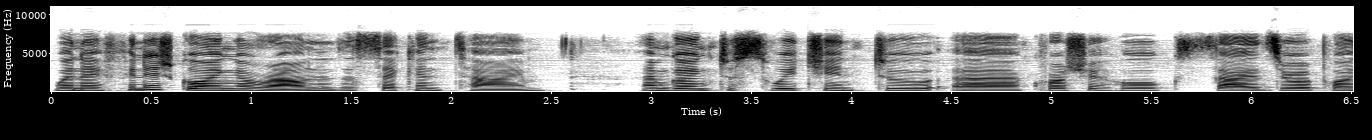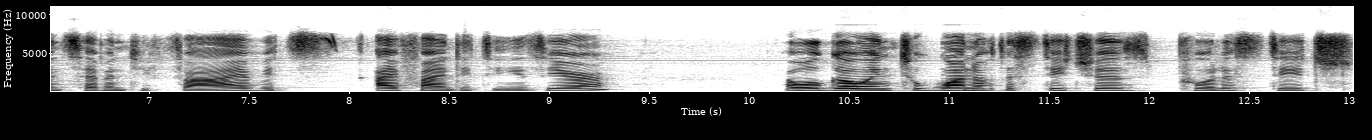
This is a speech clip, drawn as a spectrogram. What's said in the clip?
When I finish going around the second time, I'm going to switch into a crochet hook size 0.75. It's I find it easier. I will go into one of the stitches, pull a stitch,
